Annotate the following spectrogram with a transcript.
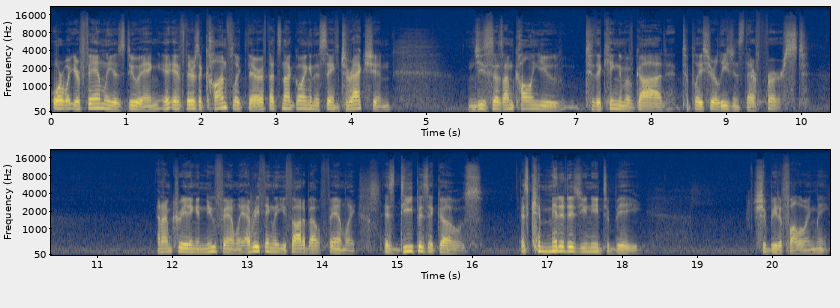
or what your family is doing, if there's a conflict there, if that's not going in the same direction, and Jesus says, I'm calling you to the kingdom of God to place your allegiance there first. And I'm creating a new family, everything that you thought about family, as deep as it goes as committed as you need to be, should be to following me.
